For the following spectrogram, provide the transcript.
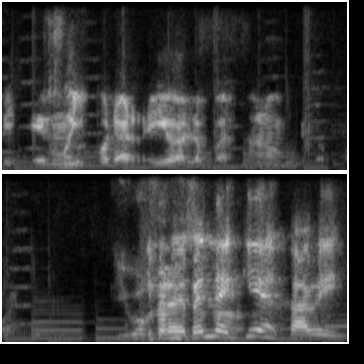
Viste, muy por arriba lo pasaron, pero bueno. ¿Y vos, pero depende de quién, Javi.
